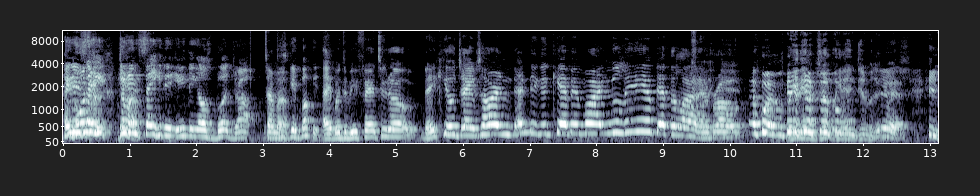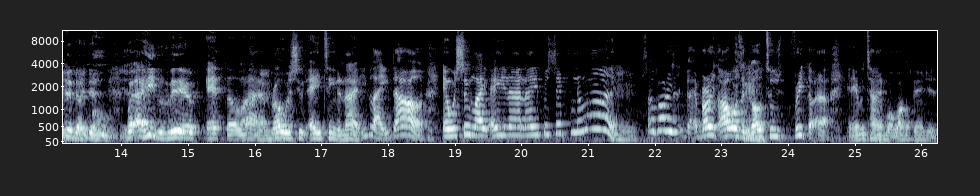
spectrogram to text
He didn't say he, he didn't say he did anything else but drop. Time just out. get buckets. Hey, but to be fair too though, they killed James Harden. That nigga Kevin Martin lived at the line, bro. That But he didn't lived. dribble. He didn't dribble as Yeah, much. He didn't. though, He didn't. moved, yeah. But uh, he lived at the line. Bro would shoot 18 tonight. He'd be like, dog. And was shooting like 89, 90% from the line. Mhm. So Brody's, Brody's always a go-to free throw. uh, And every time that boy walk up there and just,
